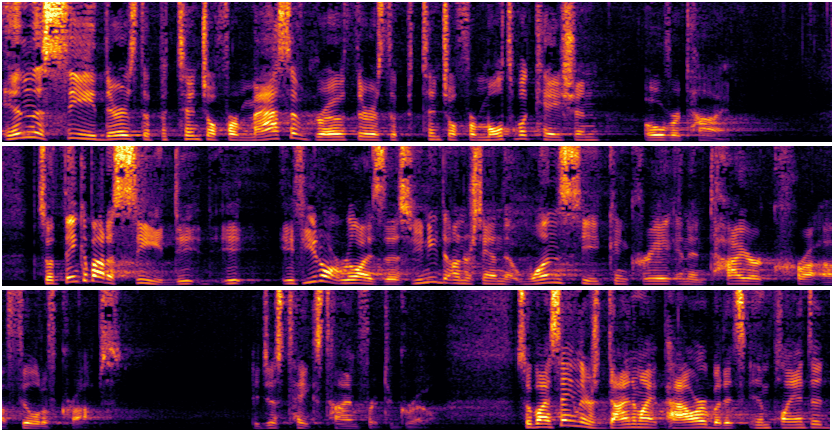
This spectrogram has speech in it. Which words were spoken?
in the seed, there's the potential for massive growth, there is the potential for multiplication over time. So think about a seed. If you don't realize this, you need to understand that one seed can create an entire uh, field of crops. It just takes time for it to grow. So, by saying there's dynamite power, but it's implanted,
